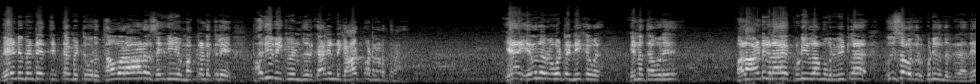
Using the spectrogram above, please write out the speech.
வேண்டுமென்றே திட்டமிட்டு ஒரு தவறான செய்தியை மக்களிடத்திலே பதிவு வைக்க வேண்டியதற்காக இன்றைக்கு ஆர்ப்பாட்டம் நடத்துறாங்க. ஏன்? இறந்தவர் ஓட்டை நீக்க என்ன தவறு? பல ஆண்டுகளாக குடியில்லாம ஒரு வீட்டுல புதுசா ஒருத்தர் குடி வந்திருக்காரு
